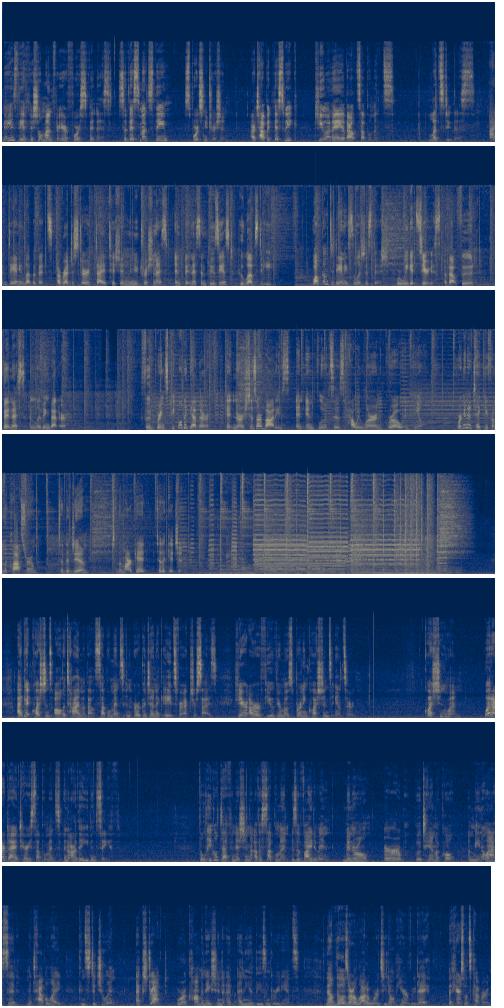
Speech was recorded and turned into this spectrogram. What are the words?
May is the official month for Air Force Fitness, so this month's theme, sports nutrition. Our topic this week, Q&A about supplements. Let's do this. I'm Dani Lebovitz, a registered dietitian, nutritionist, and fitness enthusiast who loves to eat. Welcome to Dani's Delicious Dish, where we get serious about food, fitness, and living better. Food brings people together, it nourishes our bodies, and influences how we learn, grow, and heal. We're going to take you from the classroom, to the gym, to the market, to the kitchen. I get questions all the time about supplements and ergogenic aids for exercise. Here are a few of your most burning questions answered. Question 1. What are dietary supplements and are they even safe? The legal definition of a supplement is a vitamin, mineral, herb, botanical, amino acid, metabolite, constituent, extract, or a combination of any of these ingredients. Now those are a lot of words you don't hear every day, but here's what's covered.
